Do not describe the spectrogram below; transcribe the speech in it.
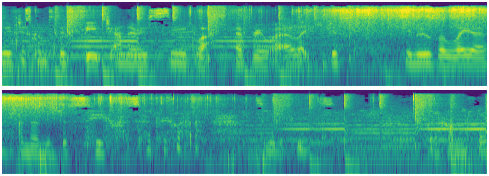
We've just come to this beach and there is sea glass everywhere. Like you just you move a layer and then there's just sea glass everywhere. The piece a handful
